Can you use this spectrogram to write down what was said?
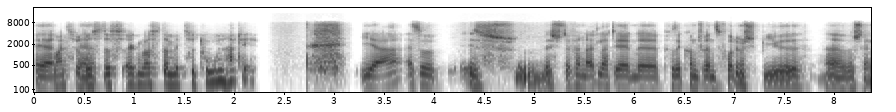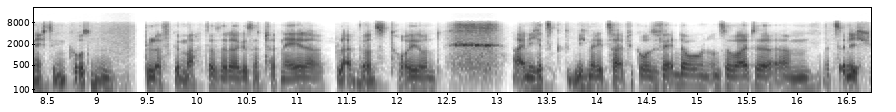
Ja, Meinst du, ja. dass das irgendwas damit zu tun hatte? Ja, also ist, Stefan Neidl hat ja in der Pressekonferenz vor dem Spiel äh, wahrscheinlich den großen Bluff gemacht, dass er da gesagt hat, nee, da bleiben wir uns treu und eigentlich jetzt nicht mehr die Zeit für große Veränderungen und so weiter. Ähm, letztendlich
